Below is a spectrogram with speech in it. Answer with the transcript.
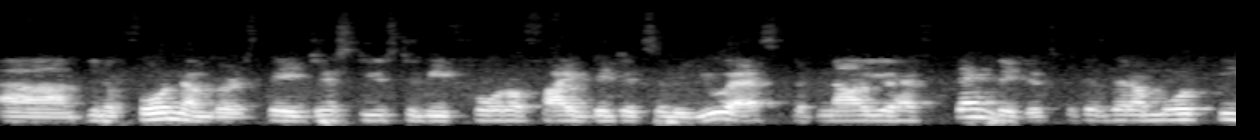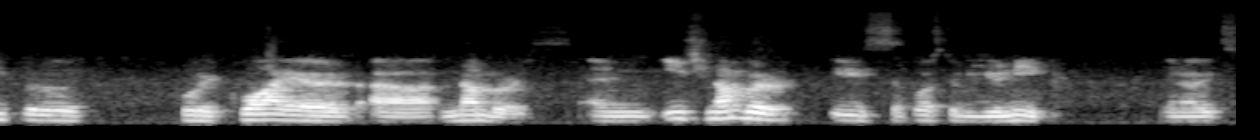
Uh, you know, phone numbers. They just used to be four or five digits in the U.S., but now you have ten digits because there are more people who require uh, numbers, and each number is supposed to be unique. You know, it's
